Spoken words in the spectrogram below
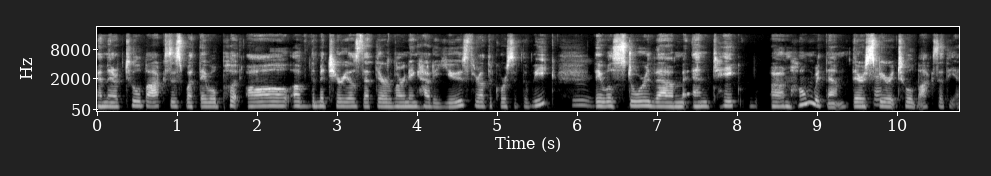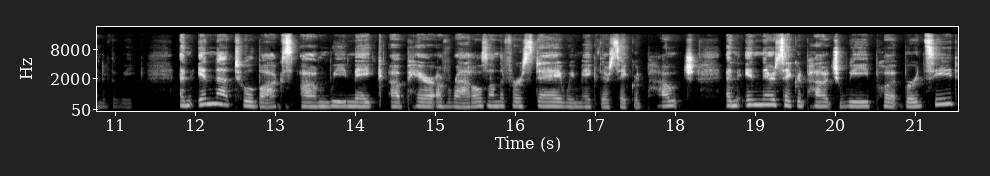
and their toolbox is what they will put all of the materials that they're learning how to use throughout the course of the week. Mm. They will store them and take um, home with them their okay. spirit toolbox at the end of the week. And in that toolbox, um, we make a pair of rattles on the first day. We make their sacred pouch. And in their sacred pouch, we put birdseed.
